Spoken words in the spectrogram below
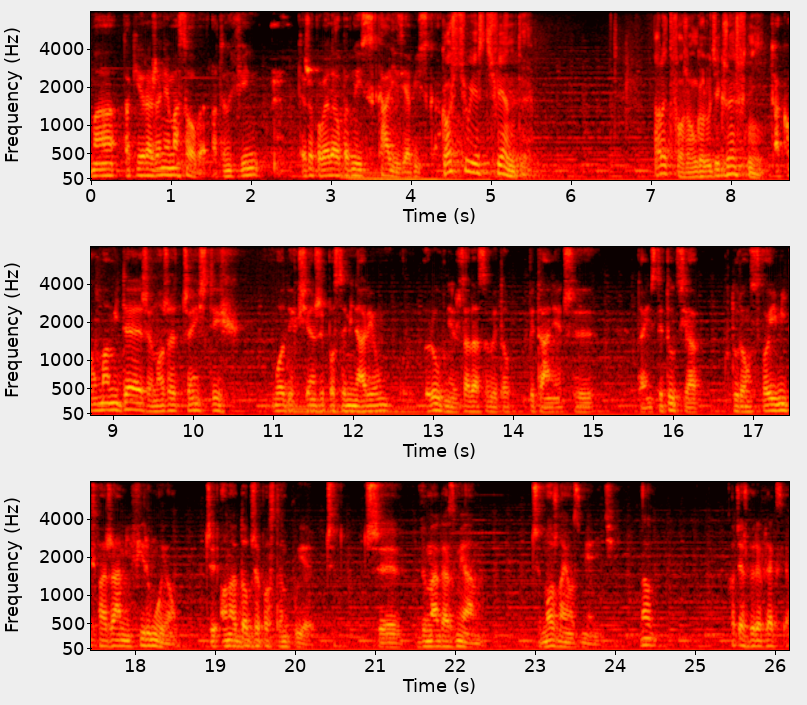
ma takie rażenie masowe, a ten film też opowiada o pewnej skali zjawiska. Kościół jest święty, ale tworzą go ludzie grzeszni. Taką mam ideę, że może część tych młodych księży po seminarium również zada sobie to pytanie, czy ta instytucja, którą swoimi twarzami firmują, czy ona dobrze postępuje, czy, czy wymaga zmian, czy można ją zmienić. No, chociażby refleksja.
